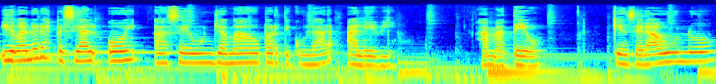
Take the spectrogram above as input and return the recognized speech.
Y de manera especial hoy hace un llamado particular a Leví, a Mateo, quien será uno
